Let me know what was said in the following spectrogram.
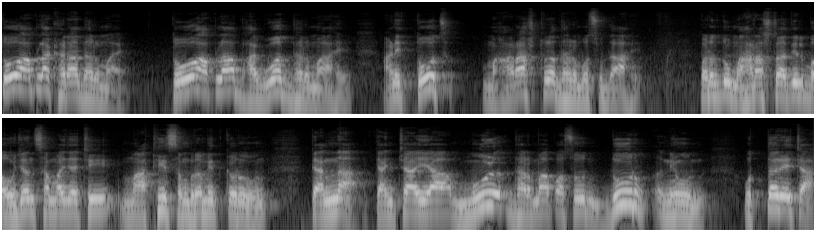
तो आपला खरा धर्म आहे. तो आपला भागवत धर्म आहे आणि तोच महाराष्ट्र धर्मसुद्धा आहे. परंतु महाराष्ट्रातील बहुजन समाजाची माथी संभ्रमित करून त्यांना त्यांच्या या मूळ धर्मापासून दूर नेऊन उत्तरेच्या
